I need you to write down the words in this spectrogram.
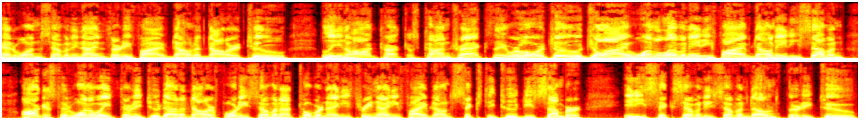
at 179.35 down a dollar two. Lean hog carcass contracts, they were lower too. July 111.85 down 87. August at 108.32 down a dollar 47. October 93.95 down 62. December 86.77 down 32.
